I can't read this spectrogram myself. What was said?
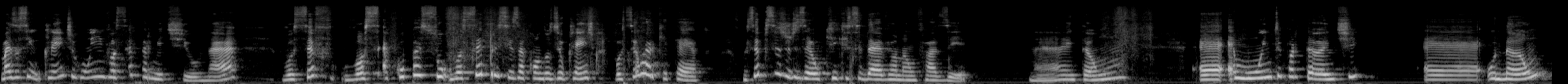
mas assim, cliente ruim você permitiu, né? Você, você, a culpa é sua. Você precisa conduzir o cliente. Você é o arquiteto. Você precisa dizer o que, que se deve ou não fazer, né? Então, é, é muito importante é, o não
